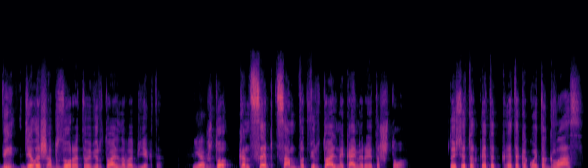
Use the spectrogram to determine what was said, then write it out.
ты делаешь обзор этого виртуального объекта. Yep. Что концепт сам вот виртуальной камеры это что? То есть это, это, это какой-то глаз?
